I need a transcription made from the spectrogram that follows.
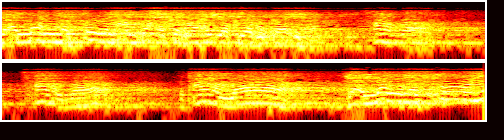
كأنه مسؤول عن ضحك الرعية وبكائها سبحان الله. سبحان الله. سبحان الله كأنه مسؤول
